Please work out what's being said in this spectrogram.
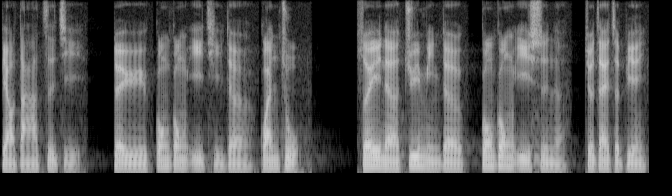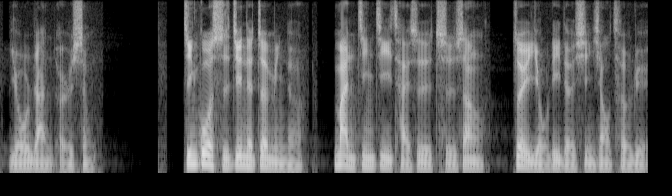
表达自己对于公共议题的关注，所以呢，居民的公共意识呢，就在这边油然而生。经过时间的证明呢，慢经济才是池上最有利的行销策略。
